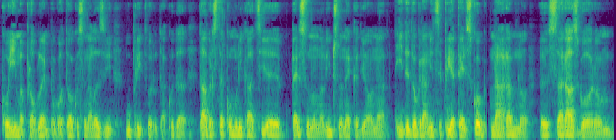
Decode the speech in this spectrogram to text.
koji ima problem, pogotovo ako se nalazi u pritvoru. Tako da ta vrsta komunikacije, personalna, lična, nekad je ona ide do granice prijateljskog, naravno e, sa razgovorom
